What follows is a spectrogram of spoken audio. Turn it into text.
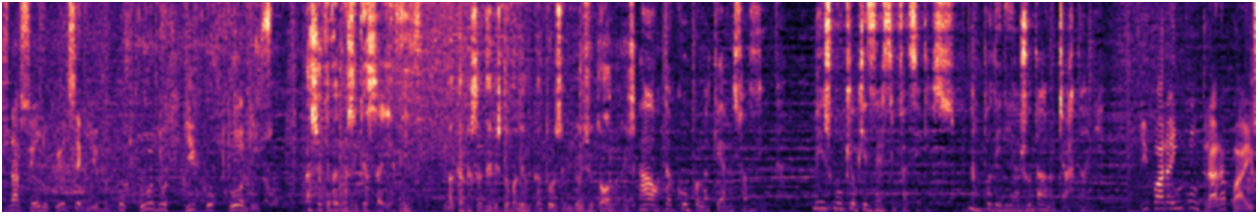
Está sendo perseguido por tudo e por todos. Acha que vai conseguir sair vivo? A cabeça dele está valendo 14 milhões de dólares. A alta cúpula quer a sua vida. Mesmo que eu quisesse fazer isso, não poderia ajudá-lo, Jardani. E para encontrar a paz,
